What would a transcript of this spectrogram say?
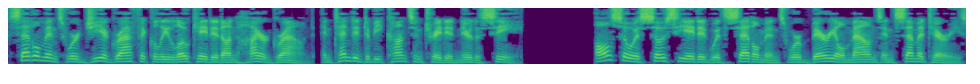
Settlements were geographically located on higher ground, and tended to be concentrated near the sea. Also associated with settlements were burial mounds and cemeteries,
